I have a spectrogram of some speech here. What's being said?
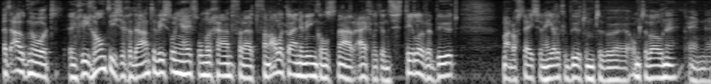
het Oud-Noord een gigantische gedaantewisseling heeft ondergaan. Vanuit van alle kleine winkels naar eigenlijk een stillere buurt. Maar nog steeds een heerlijke buurt om te, eh, om te wonen. En eh,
